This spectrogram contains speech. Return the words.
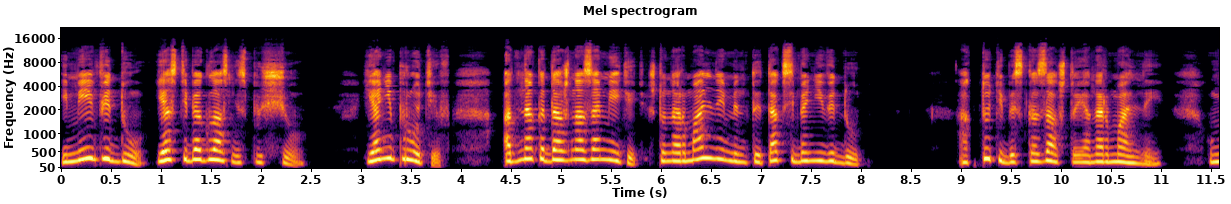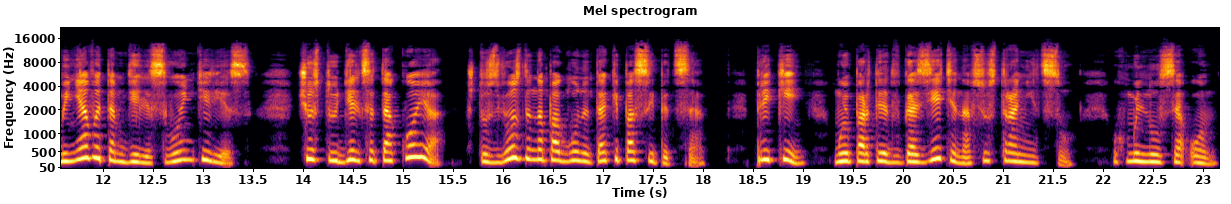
«Имей в виду, я с тебя глаз не спущу». Я не против, однако должна заметить, что нормальные менты так себя не ведут. А кто тебе сказал, что я нормальный? У меня в этом деле свой интерес. Чувствую дельце такое, что звезды на погоны так и посыпятся. Прикинь, мой портрет в газете на всю страницу, ухмыльнулся он.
